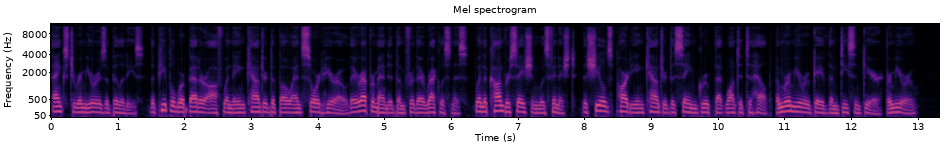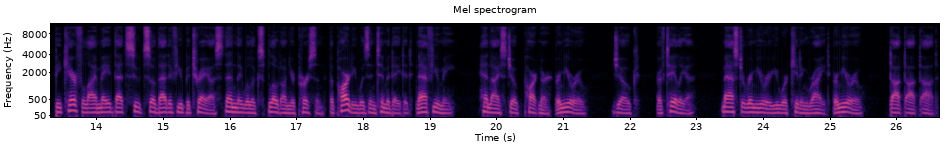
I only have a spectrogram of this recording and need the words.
Thanks to Rimuru's abilities, the people were better off when they encountered the bow and sword hero they reprimanded them for their recklessness. When the conversation was finished, the shield's party encountered the same group that wanted to help. Rimuru gave them decent gear. Rimuru. Be careful I made that suit so that if you betray us then they will explode on your person. The party was intimidated. Naofumi. He nice joke partner. Rimuru. Joke. Raphtalia. Master Rimuru you were kidding right. Rimuru. Dot dot dot.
